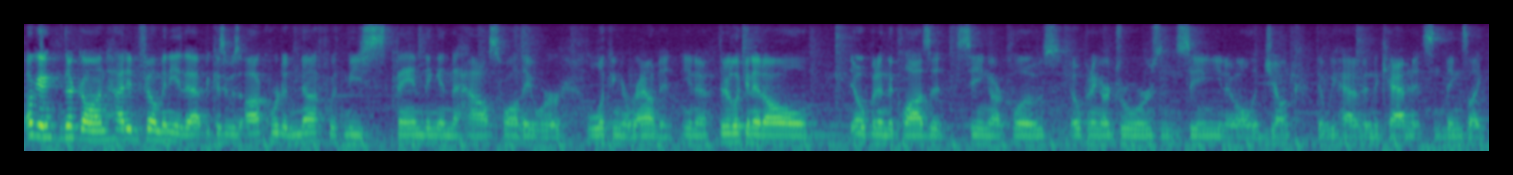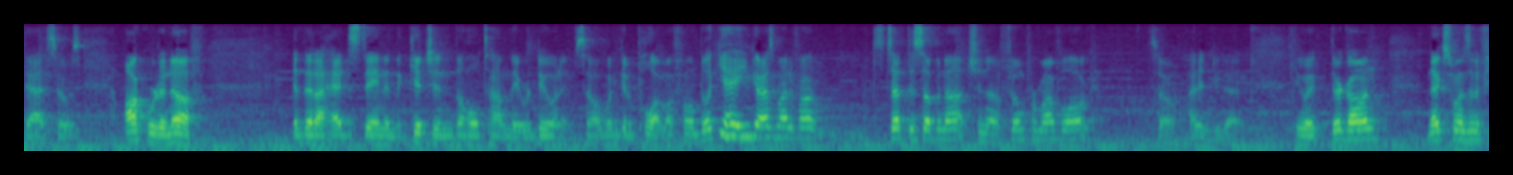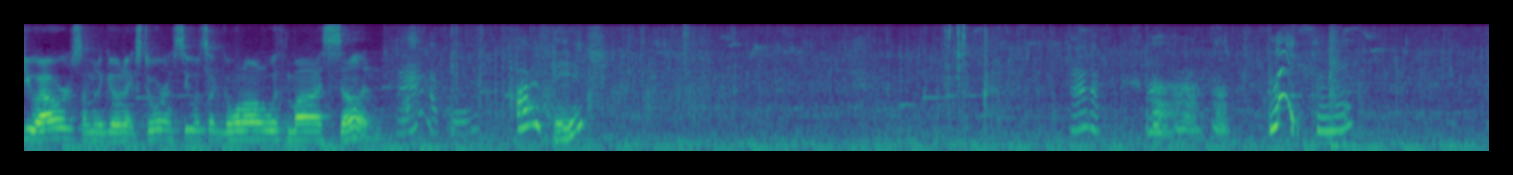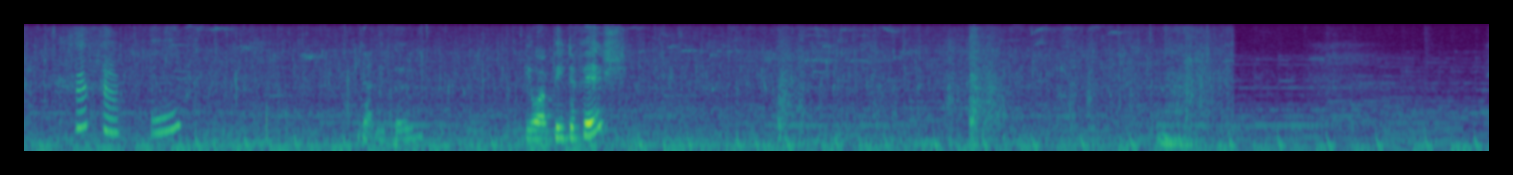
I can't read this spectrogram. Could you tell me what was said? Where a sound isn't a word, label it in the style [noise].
Okay, they're gone. I didn't film any of that because it was awkward enough with me standing in the house while they were looking around it. You know, they're looking at all, opening the closet, seeing our clothes, opening our drawers, and seeing, you know, all the junk that we have in the cabinets and things like that. So it was awkward enough that I had to stand in the kitchen the whole time they were doing it. So I wasn't going to pull out my phone and be like, yeah, hey, you guys mind if I step this up a notch and uh, film for my vlog? So I didn't do that. Anyway, they're gone. Next one's in a few hours. I'm gonna go next door and see what's like going on with my son. Hi, fish. You got any food? You want to feed the fish?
